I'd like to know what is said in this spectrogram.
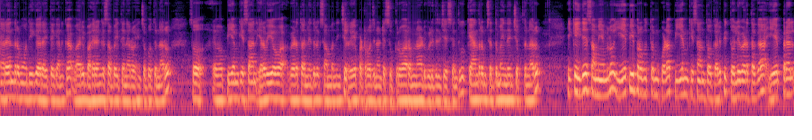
నరేంద్ర మోదీ గారు అయితే కనుక వారి బహిరంగ సభ అయితే నిర్వహించబోతున్నారు. సో పీఎం కిసాన్ ఇరవయవ విడత నిధులకు సంబంధించి రేపటి రోజున అంటే శుక్రవారం నాడు విడుదల చేసేందుకు కేంద్రం సిద్ధమైందని చెప్తున్నారు. ఇక ఇదే సమయంలో ఏపీ ప్రభుత్వం కూడా పీఎం కిసాన్తో కలిపి తొలి విడతగా ఏప్రిల్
